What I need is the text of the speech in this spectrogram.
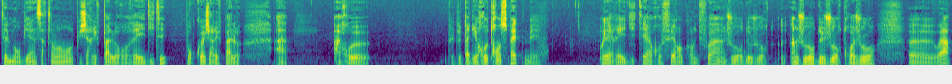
tellement bien à un certain moment, puis j'arrive pas à le rééditer, pourquoi j'arrive pas à, le, à, à re, je ne peux pas dire retransmettre, mais oui, à rééditer, à refaire encore une fois, un jour, deux jours, un jour, deux jours, trois jours, euh, voilà.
